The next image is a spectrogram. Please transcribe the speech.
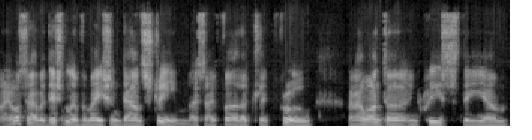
I also have additional information downstream as I further click through, and I want to increase the um,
